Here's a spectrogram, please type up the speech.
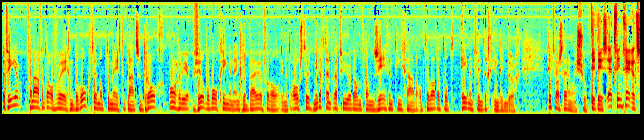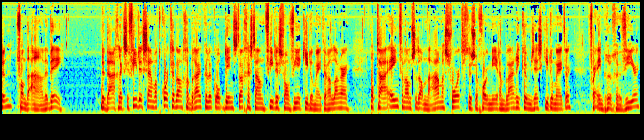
Het weer, vanavond overwegend bewolkt en op de meeste plaatsen droog. Morgen weer veel bewolking en enkele buien, vooral in het oosten. Middagtemperatuur dan van 17 graden op de Wadden tot 21 in Limburg. Dit was de NOS. Dit is Edwin Gerritsen van de ANWB. De dagelijkse files zijn wat korter dan gebruikelijk op dinsdag. Er staan files van 4 kilometer en langer. Op de A1 van Amsterdam naar Amersfoort tussen Gooimeer en Blaricum 6 kilometer. Voor Eembrugge 4.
